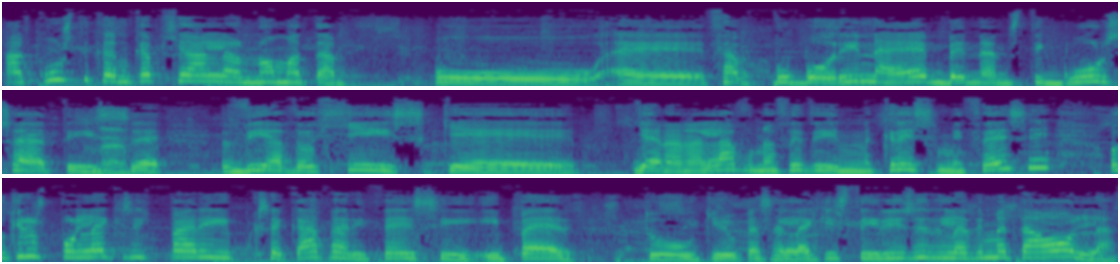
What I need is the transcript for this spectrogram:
ακούστηκαν κάποια άλλα ονόματα που, ε, θα, που μπορεί να έμπαιναν στην κούρσα της Ναι. ε, διαδοχής και για να αναλάβουν αυτή την κρίσιμη θέση. Ο κύριος Πολάκης έχει πάρει ξεκάθαρη θέση υπέρ του κύριου Κασελάκη, στηρίζει δηλαδή με τα όλα.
